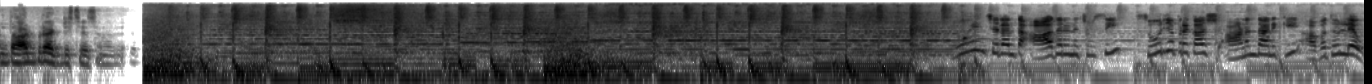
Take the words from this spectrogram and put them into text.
అంత హార్డ్ ప్రాక్టీస్ చేశాను అది. ఊహించనంత ఆదరణ చూసి సూర్యప్రకాష్ ఆనందానికి అవధుల్లేవు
